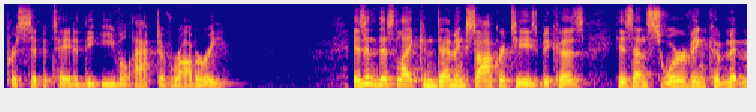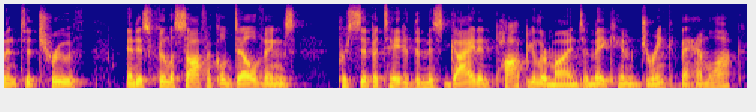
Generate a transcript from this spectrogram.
precipitated the evil act of robbery? Isn't this like condemning Socrates because his unswerving commitment to truth and his philosophical delvings precipitated the misguided popular mind to make him drink the hemlock?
